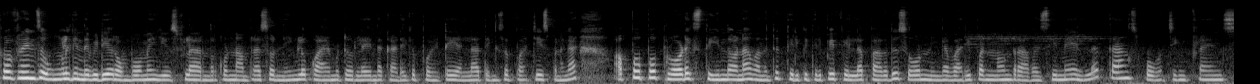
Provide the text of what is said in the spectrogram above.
ஸோ ஃப்ரெண்ட்ஸ் உங்களுக்கு இந்த வீடியோ ரொம்பவுமே யூஸ்ஃபுல்லாக இருந்திருக்கும் நம்புறேன். ஸோ நீங்களும் கோயம்புத்தூரில் இந்த கடைக்கு போயிட்டு எல்லா திங்ஸும் பர்ச்சேஸ் பண்ணுங்கள் அப்பப்போ ப்ராடக்ட்ஸ் தீர்ந்தோன்னா வந்துட்டு திருப்பி திருப்பி ஃபில்லப் ஆகுது. ஸோ நீங்கள் வரி பண்ணணுன்ற அவசியமே இல்லை. தேங்க்ஸ் ஃபார் வாட்சிங் ஃப்ரெண்ட்ஸ்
